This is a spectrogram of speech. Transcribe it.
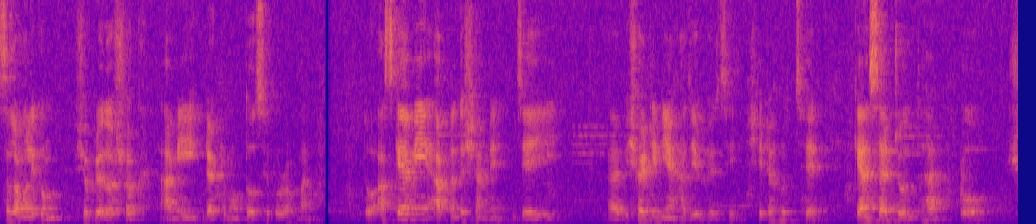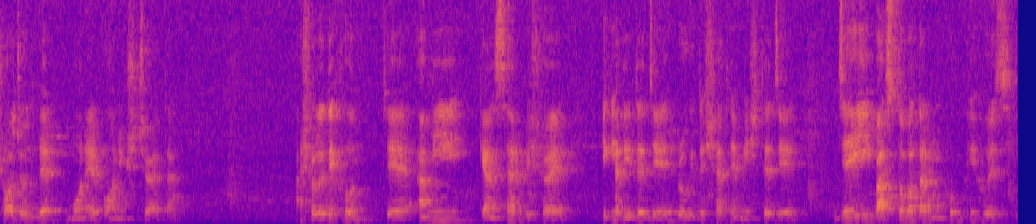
আসসালামু আলাইকুম, সুপ্রিয় দর্শক, আমি ডক্টর মোহাম্মদ তৌসিফুর রহমান। তো আজকে আমি আপনাদের সামনে যেই বিষয়টি নিয়ে হাজির হয়েছি, সেটা হচ্ছে ক্যান্সার যোদ্ধা ও স্বজনদের মনের অনিশ্চয়তা। আসলে দেখুন যে আমি ক্যান্সার বিষয়ে টিকা দিতে যে, রোগীদের সাথে মিশতে যে, যেই বাস্তবতার মুখোমুখি হয়েছি,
